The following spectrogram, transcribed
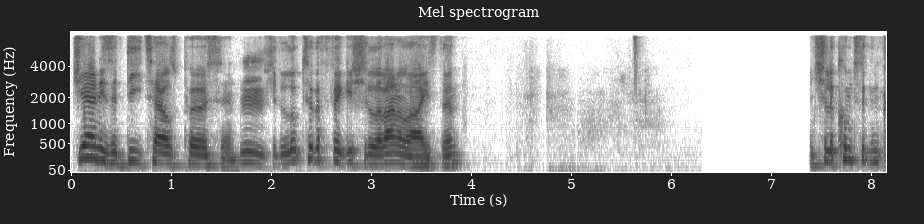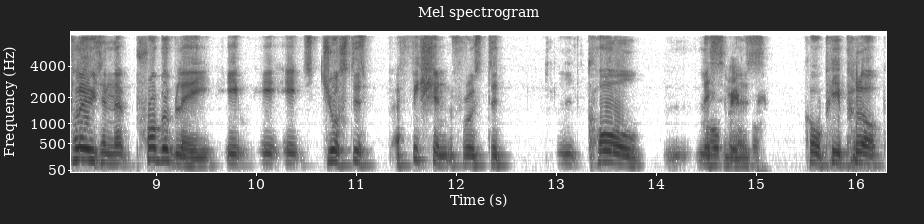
Jen is a details person. Mm. She'd have looked at the figures, she'll have analysed them, and she'll have come to the conclusion that probably it, it, it's just as efficient for us to call listeners, call people, call people up,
